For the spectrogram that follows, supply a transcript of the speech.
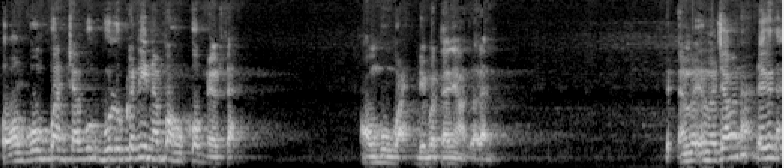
orang perempuan cabut bulu kening apa hukumnya ustaz orang perempuan dia bertanya soalan macam mana dia kata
